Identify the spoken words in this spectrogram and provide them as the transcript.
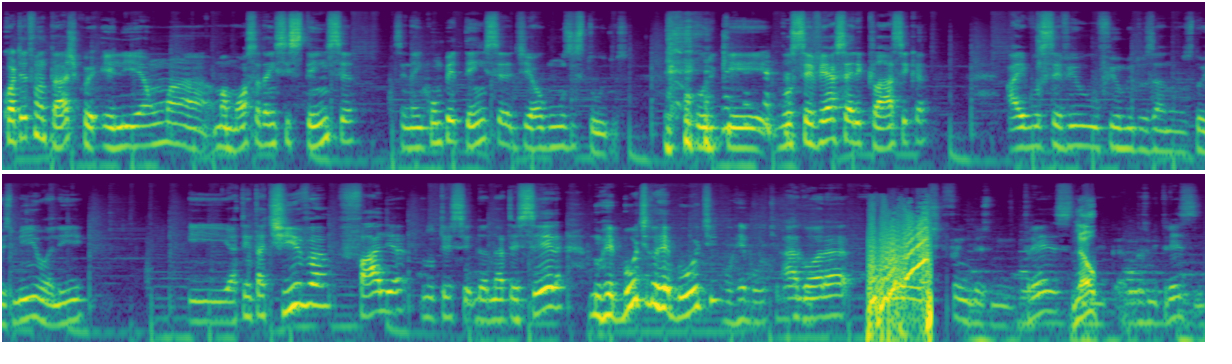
O Quarteto Fantástico, ele é uma, uma mostra da insistência, assim, da incompetência de alguns estúdios. Porque você vê a série clássica, aí você vê o filme dos anos 2000 ali, e a tentativa falha no terceiro, na terceira, no reboot do reboot, O reboot do agora, que foi em 2013, Nope. 2013,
